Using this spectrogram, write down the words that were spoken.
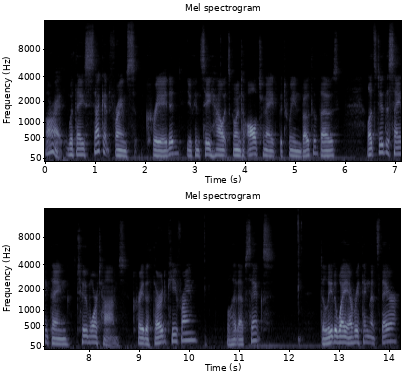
All right, with a second frame created, you can see how it's going to alternate between both of those. Let's do the same thing two more times. Create a third keyframe. We'll hit F6. Delete away everything that's there.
